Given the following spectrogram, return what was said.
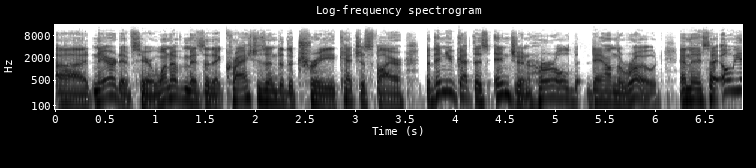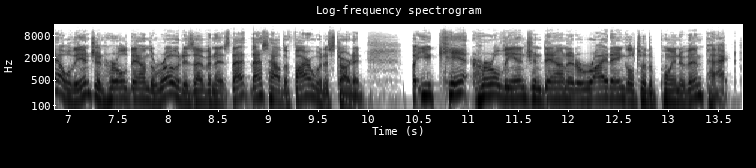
uh, narratives here. One of them is that it crashes into the tree, catches fire, but then you've got this engine hurled down the road, and they say, oh yeah, well the engine hurled down the road is evidence that that's how the fire would have started. But you can't hurl the engine down at a right angle to the point of impact.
